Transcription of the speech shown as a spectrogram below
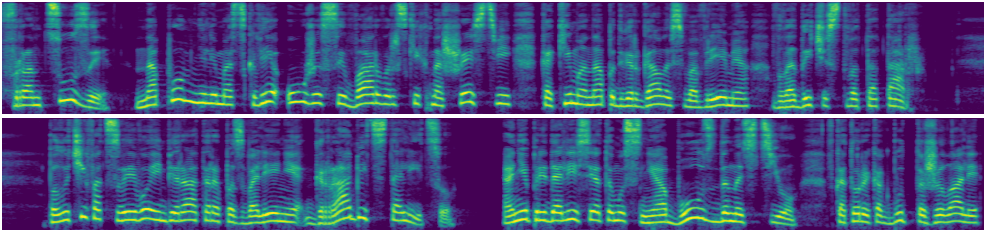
французы напомнили Москве ужасы варварских нашествий, каким она подвергалась во время владычества татар. Получив от своего императора позволение грабить столицу – они предались этому с необузданностью, в которой как будто желали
